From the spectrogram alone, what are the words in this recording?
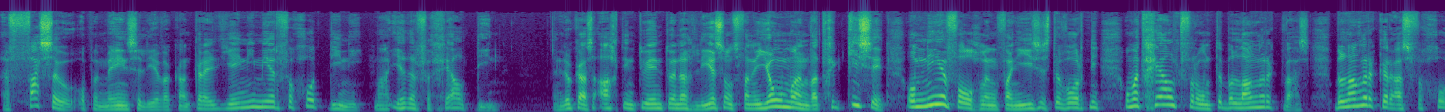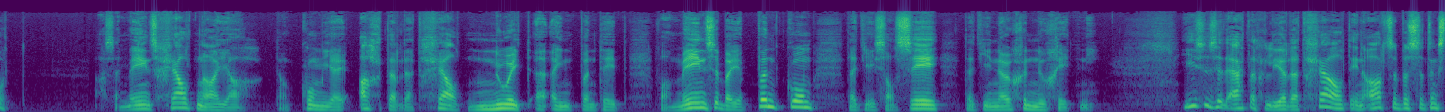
'n Vashou op 'n mens se lewe kan kry dat jy nie meer vir God dien nie, maar eerder vir geld dien. In Lukas 18:22 lees ons van 'n jong man wat gekies het om nie 'n volgeling van Jesus te word nie, omdat geld vir hom te belangrik was, belangriker as vir God. As 'n mens geld najag, dan kom jy agter dat geld nooit 'n eindpunt het waar mense by 'n punt kom dat jy sal sê dat jy nou genoeg het nie. Jesus het egter geleer dat geld en aardse besittings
